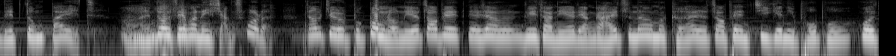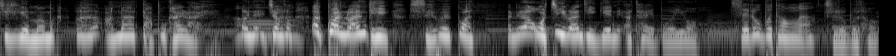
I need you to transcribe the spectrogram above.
they don't buy it 啊，很多地方你想错了，他们就是不共融。你的照片，你像 Rita，你的两个孩子那么可爱的照片寄给你婆婆或者寄给妈妈啊，阿妈打不开来啊，你叫他啊灌软体，谁会灌？你让我寄软体给你啊，他也不会用。此路不通了，此路不通。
